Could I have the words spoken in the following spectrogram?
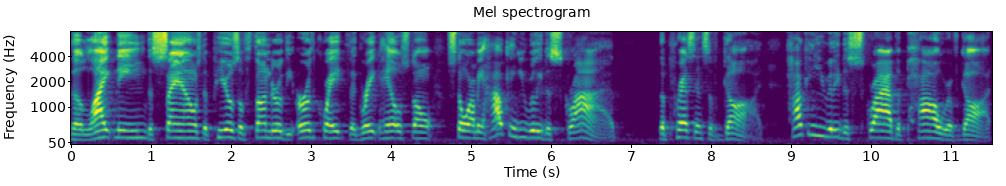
The lightning, the sounds, the peals of thunder, the earthquake, the great hailstone storm. I mean, how can you really describe the presence of God? How can you really describe the power of God?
